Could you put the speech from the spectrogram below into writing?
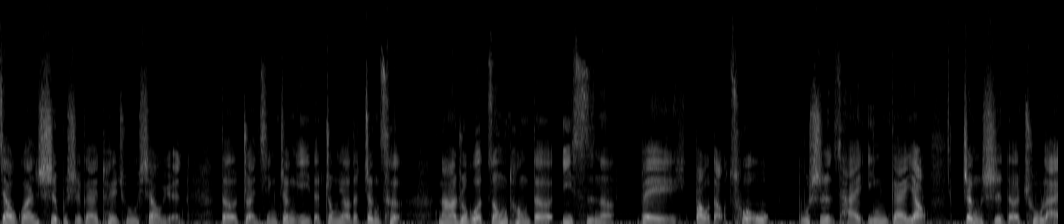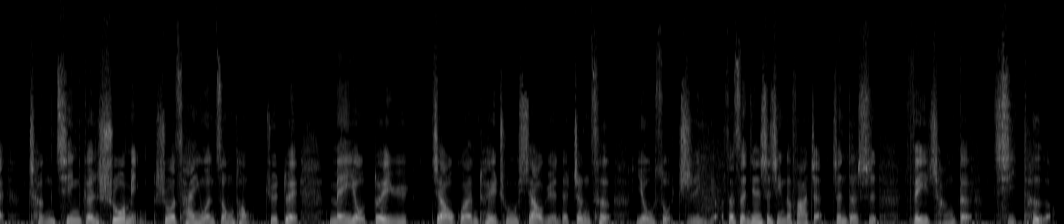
教官是不是该退出校园的转型正义的重要的政策？那如果总统的意思呢被报道错误，不是才应该要正式的出来澄清跟说明，说蔡英文总统绝对没有对于教官退出校园的政策有所质疑哦。这整件事情的发展真的是非常的奇特哦。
